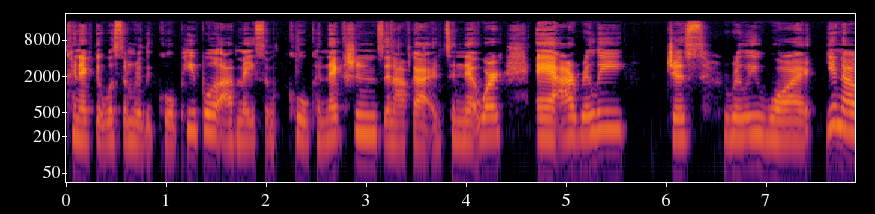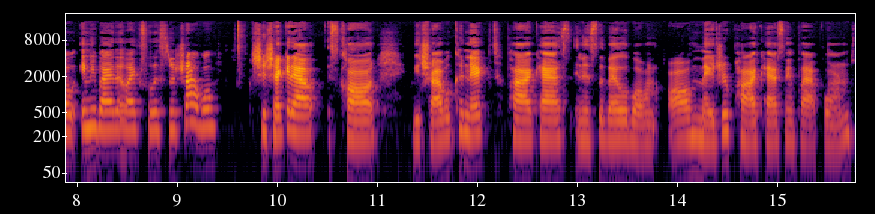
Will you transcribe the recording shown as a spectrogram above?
connected with some really cool people. I've made some cool connections and I've gotten to network. And I really just really want, you know, anybody that likes to listen to travel should check it out. It's called the Travel Connect podcast, and it's available on all major podcasting platforms.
